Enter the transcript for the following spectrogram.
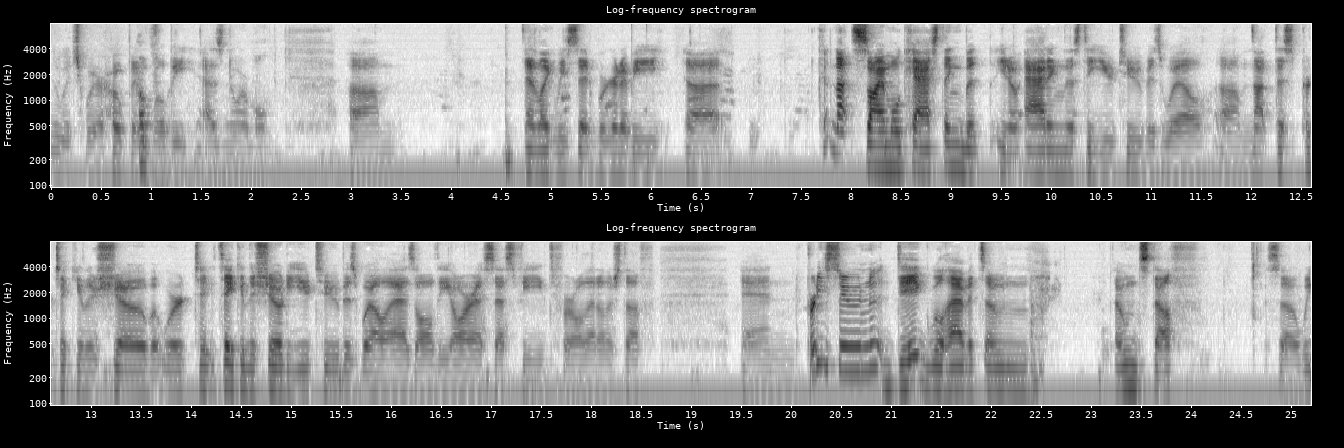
which we're hoping Hopefully. will be as normal. Um, and like we said, we're going to be uh, not simulcasting, but you know, adding this to YouTube as well. Um, not this particular show, but we're t- taking the show to YouTube as well as all the RSS feeds for all that other stuff. And pretty soon, Dig will have its own own stuff. So we,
